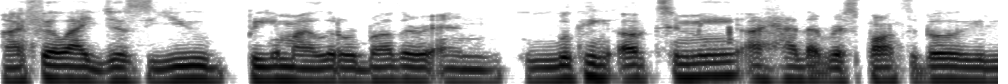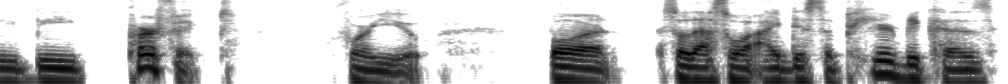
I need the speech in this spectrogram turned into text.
I feel like just you being my little brother and looking up to me, I had that responsibility to be perfect for you. But so that's why I disappeared because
